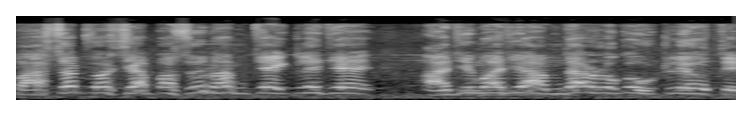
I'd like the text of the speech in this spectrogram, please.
पासष्ट वर्षापासून आमच्या इथले जे आजी माजी आमदार लोक उठले होते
